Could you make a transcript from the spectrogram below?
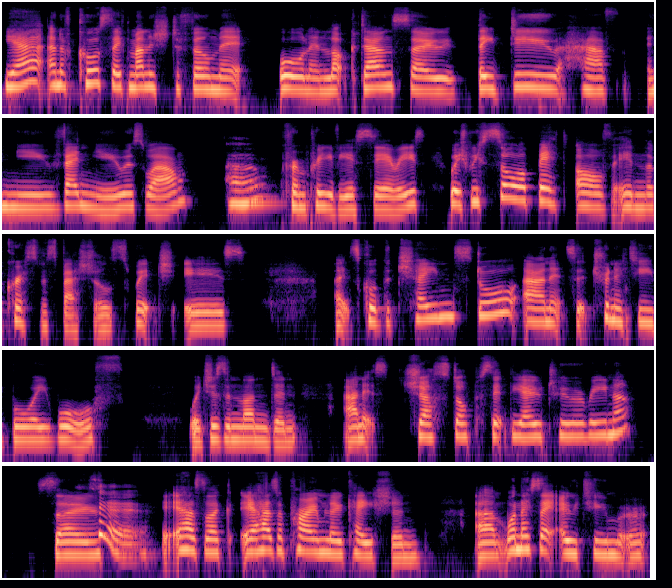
Yeah, and of course they've managed to film it all in lockdown, so they do have a new venue as well Oh, from previous series, which we saw a bit of in the Christmas specials, which is it's called the Chain Store and it's at Trinity Buoy Wharf, which is in London, and it's just opposite the O2 Arena. So it? it has like it has a prime location. Um, when I say O2 Mar-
